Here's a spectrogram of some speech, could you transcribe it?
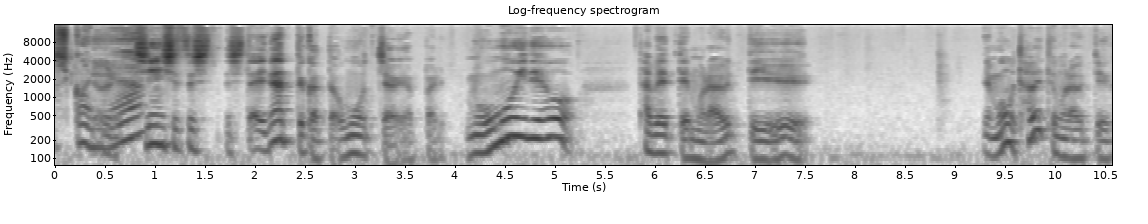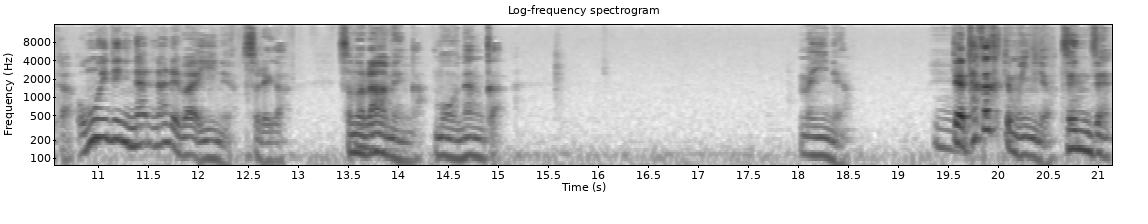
確かにね。進出ししたいなってかって思っちゃうやっぱり。もう思い出を食べてもらうっていう。でも食べてもらうっていうか思い出にななればいいのよそれが。そのラーメンが、もうなんか。まあいいのよ、うん。で高くてもいいんだよ全然。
